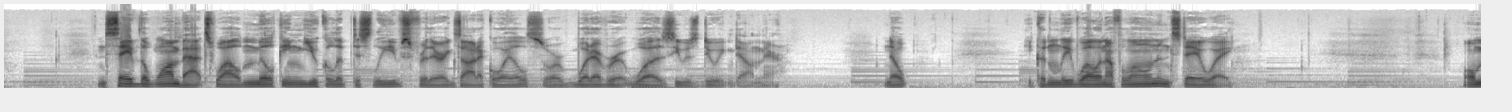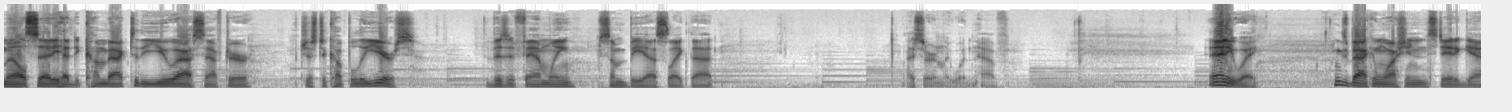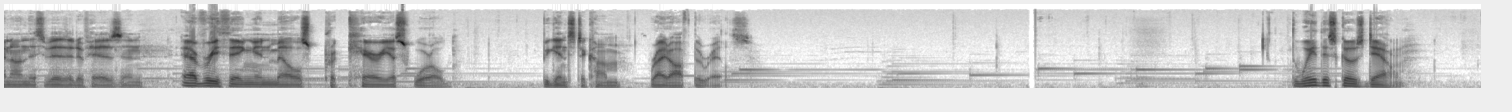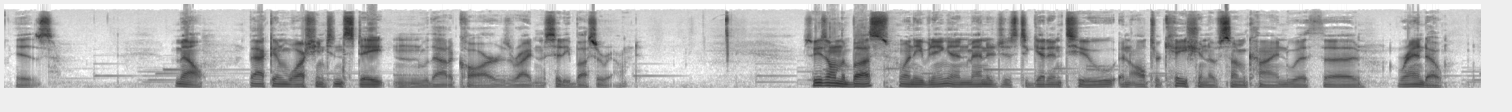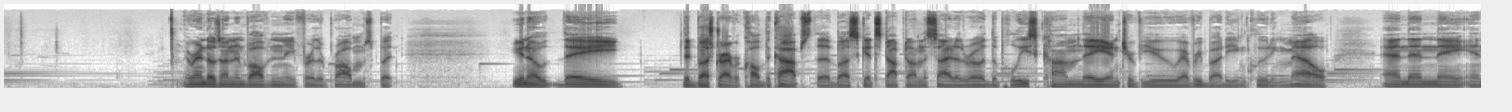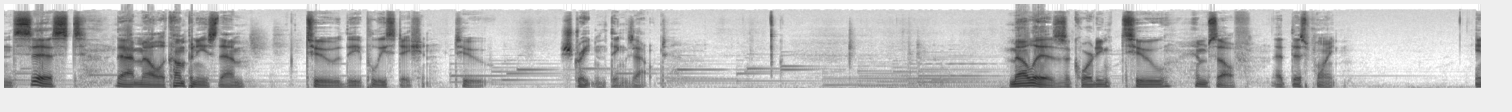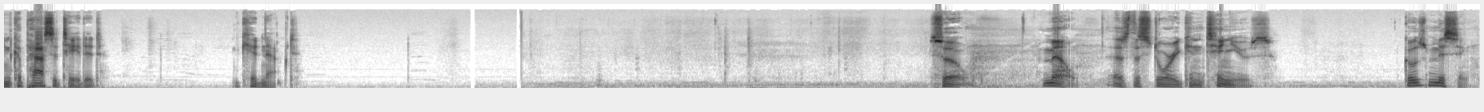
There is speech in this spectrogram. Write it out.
and save the wombats while milking eucalyptus leaves for their exotic oils or whatever it was he was doing down there. Nope. He couldn't leave well enough alone and stay away. Old Mel said he had to come back to the U.S. after just a couple of years to visit family, some BS like that. I certainly wouldn't have. Anyway, he's back in Washington State again on this visit of his, and everything in Mel's precarious world begins to come right off the rails. The way this goes down is Mel, back in Washington State and without a car, is riding a city bus around. So he's on the bus one evening and manages to get into an altercation of some kind with uh, Rando. The Rando's uninvolved in any further problems, but, you know, they the bus driver called the cops. The bus gets stopped on the side of the road. The police come. They interview everybody, including Mel, and then they insist that Mel accompanies them to the police station to straighten things out. Mel is, according to himself, at this point, incapacitated, kidnapped. So, Mel, as the story continues, goes missing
